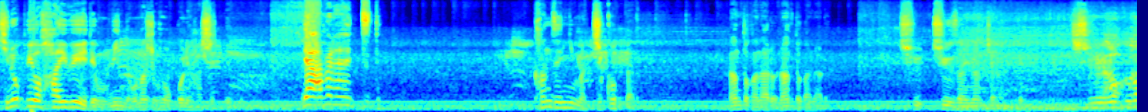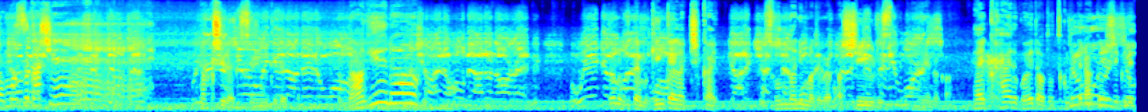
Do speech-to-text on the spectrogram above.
キノピオハイウェイでもみんな同じ方向に走ってるやべえっつって。完全に今事故ったの。なんとかなるなんとかなる。駐駐在になっちゃうって。中国語難しいタクシーだってすり抜けて長えな。どの舞台も限界が近い。そんなにまでもやっぱシーウルス大変だか早く早くエイダをとっ捕まえて楽にしてくれ。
